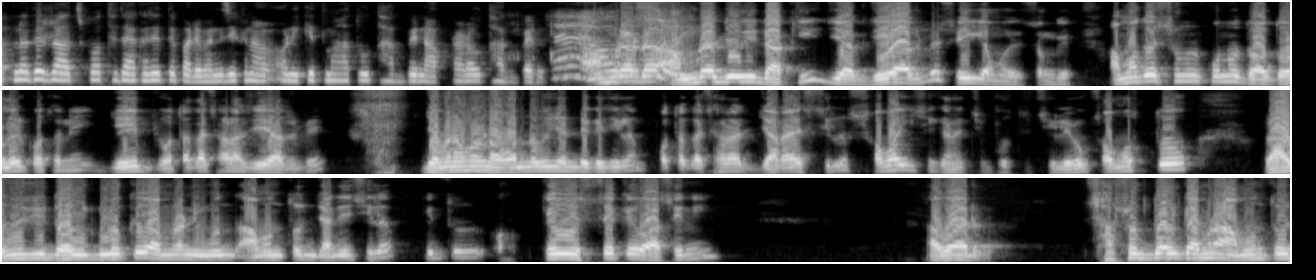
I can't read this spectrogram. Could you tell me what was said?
আপনাদের রাজপথে দেখা যেতে পারে? মানে যেখানে অনিকেত মাহাতো থাকবেন আপনারাও থাকবেন। আমরা আমরা যদি ডাকি যে যে আসবে সেই আমাদের সঙ্গে। আমাদের সঙ্গে কোনো দলের কথা নেই। যে পতাকা ছাড়া যে আসবে যেমন আমরা নবান্ন অভিযান ডেকেছিলাম পতাকা ছাড়া যারা এসেছিল সবাই সেখানে উপস্থিত ছিল এবং সমস্ত রাজনৈতিক দলগুলোকেও আমরা নিমন্ত্রণ আমন্ত্রণ জানিয়েছিলাম। কিন্তু কেউ এসছে, কেউ আসেনি। আবার শাসক দলকে আমরা আমন্ত্রণ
